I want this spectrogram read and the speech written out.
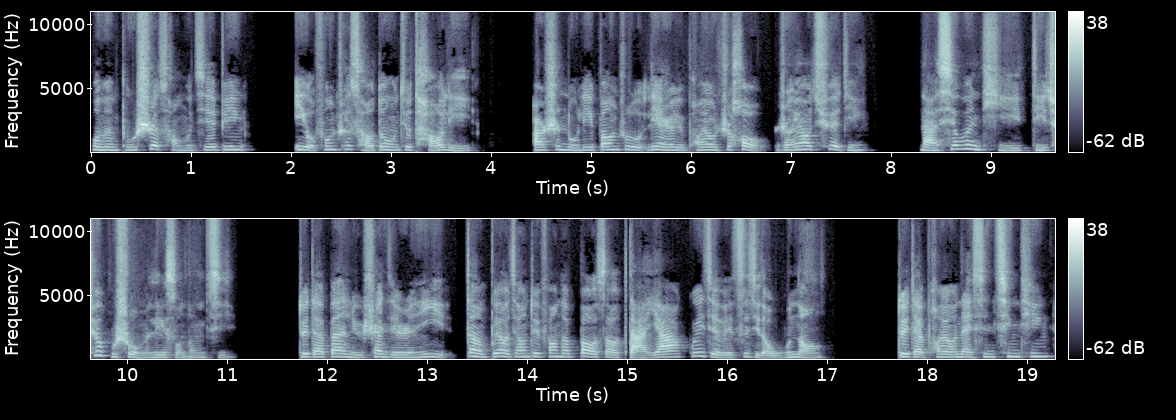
我们不是草木皆兵，一有风吹草动就逃离，而是努力帮助恋人与朋友之后，仍要确定哪些问题的确不是我们力所能及。对待伴侣善解人意，但不要将对方的暴躁打压归结为自己的无能。对待朋友耐心倾听，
